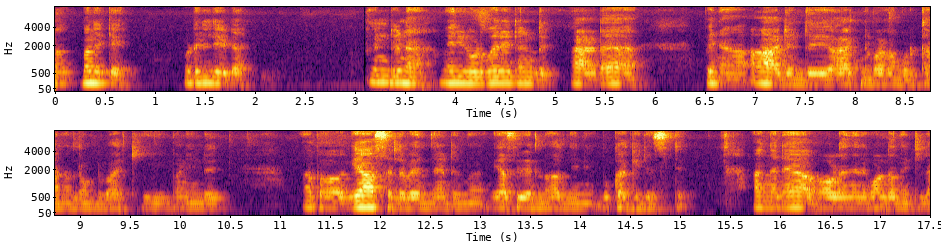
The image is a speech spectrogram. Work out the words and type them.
വന്ന് വന്നിട്ടേ ഇവിടെ ഇല്ലേ ഇടാ. ഉണ്ടണ മെരിയോട് വരലുണ്ട് ആടെ പിന്നെ ആടുണ്ട് ആടിന് വെള്ളം കൊടുക്കാനെല്ലാം ഉണ്ട് ബാക്കി പണിയുണ്ട്. അപ്പോൾ ഗ്യാസെല്ലാം വരുന്നുണ്ടെന്ന് ഗ്യാസ് വരുന്ന പറഞ്ഞിന് ബുക്കാക്കി വെച്ചിട്ട്. അങ്ങനെ ഓളെ ഞാൻ കൊണ്ടുവന്നിട്ടില്ല.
